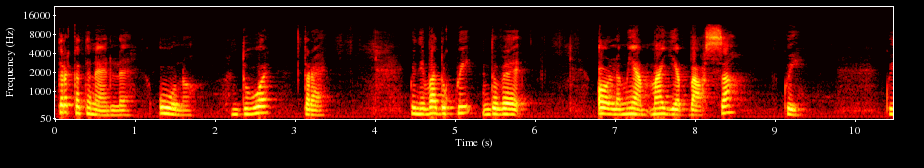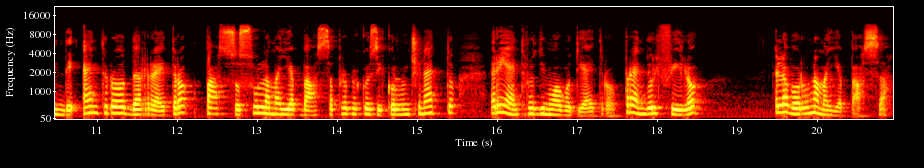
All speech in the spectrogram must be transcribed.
3 catenelle. 1 2 3 quindi vado qui dove ho la mia maglia bassa qui. Quindi entro dal retro passo sulla maglia bassa proprio così con l'uncinetto rientro di nuovo dietro. Prendo il filo e lavoro una maglia bassa.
